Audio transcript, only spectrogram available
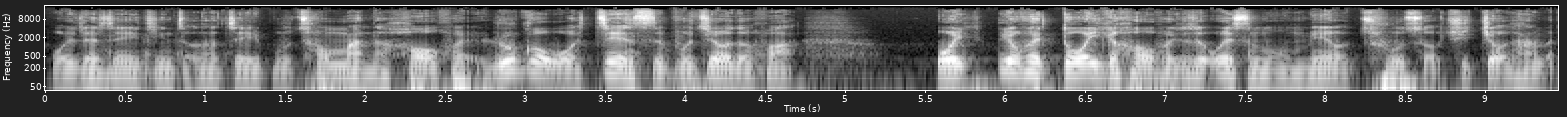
我人生已经走到这一步，充满了后悔。如果我见死不救的话，我又会多一个后悔，就是为什么我没有出手去救他们？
